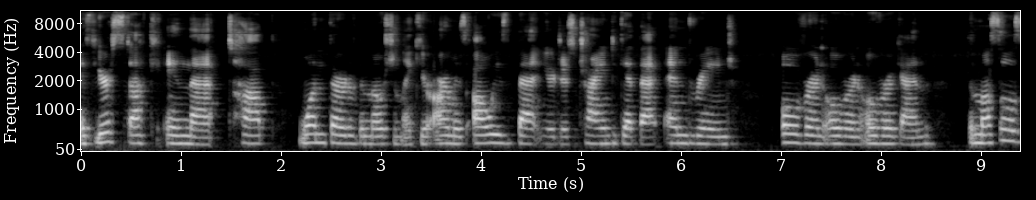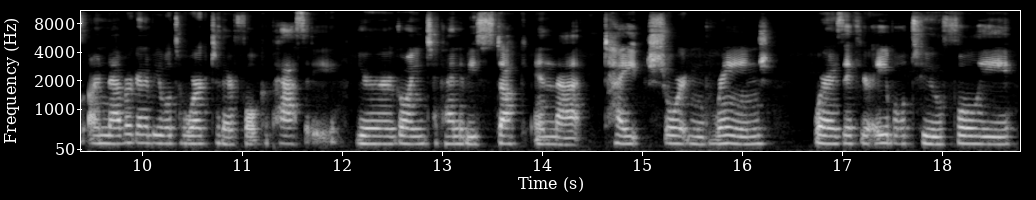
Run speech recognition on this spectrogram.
If you're stuck in that top one third of the motion, like your arm is always bent, you're just trying to get that end range over and over and over again, the muscles are never going to be able to work to their full capacity. You're going to kind of be stuck in that tight, shortened range Whereas if you're able to fully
